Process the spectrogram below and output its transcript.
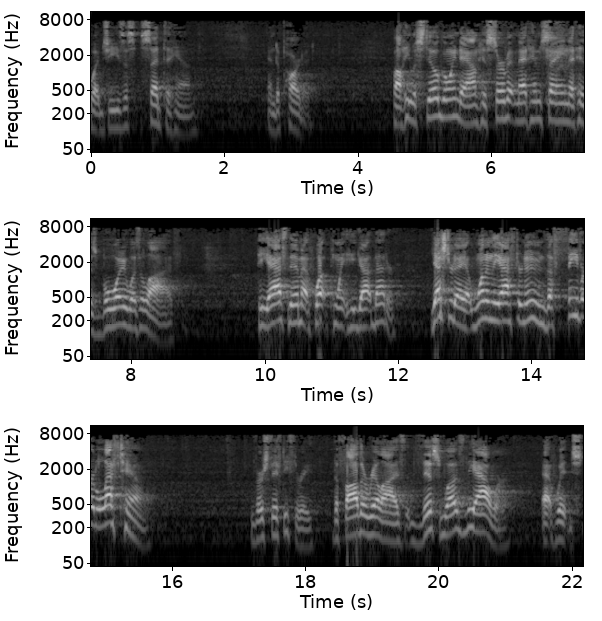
what Jesus said to him and departed. While he was still going down, his servant met him saying that his boy was alive. He asked them at what point he got better. Yesterday at one in the afternoon, the fever left him. Verse 53, the father realized this was the hour at which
